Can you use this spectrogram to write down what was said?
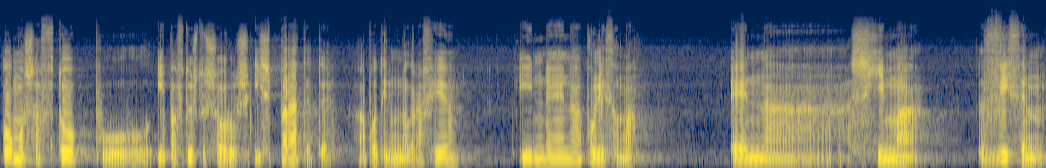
Όμως αυτό που υπ' αυτούς τους όρους εισπράτεται από την υμνογραφία είναι ένα απολύθωμα. Ένα σχήμα δίθεν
